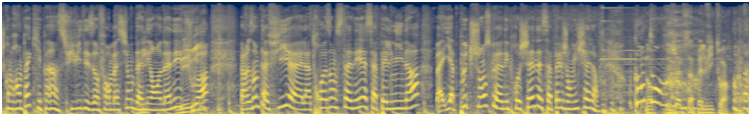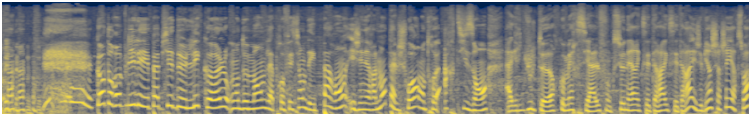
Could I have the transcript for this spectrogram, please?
Je comprends pas qu'il n'y ait pas un suivi des informations d'année en année, Mais tu oui. vois. Par exemple, ta fille, elle a 3 ans cette année, elle s'appelle Nina. Bah, il y a peu de chances que l'année prochaine, elle s'appelle Jean-Michel. Quand Non, on déjà elle s'appelle Victoire. Enfin, Quand on remplit les papiers de l'école, on demande la profession des parents et généralement, tu as le choix entre artisan, agriculteur, commercial, fonctionnaire, etc. etc. Et j'ai bien cherché hier soir,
